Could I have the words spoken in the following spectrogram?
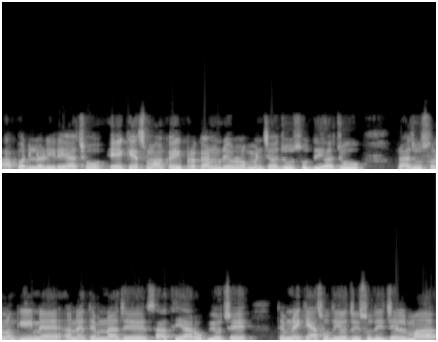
આપ જ લડી રહ્યા છો. એ કેસમાં કઈ પ્રકારનું ડેવલપમેન્ટ છે? હજુ સુધી હજુ રાજુ સોલંકીને અને તેમના જે સાથી આરોપીઓ છે તેમને ક્યાં સુધી હજુ સુધી જેલમાં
